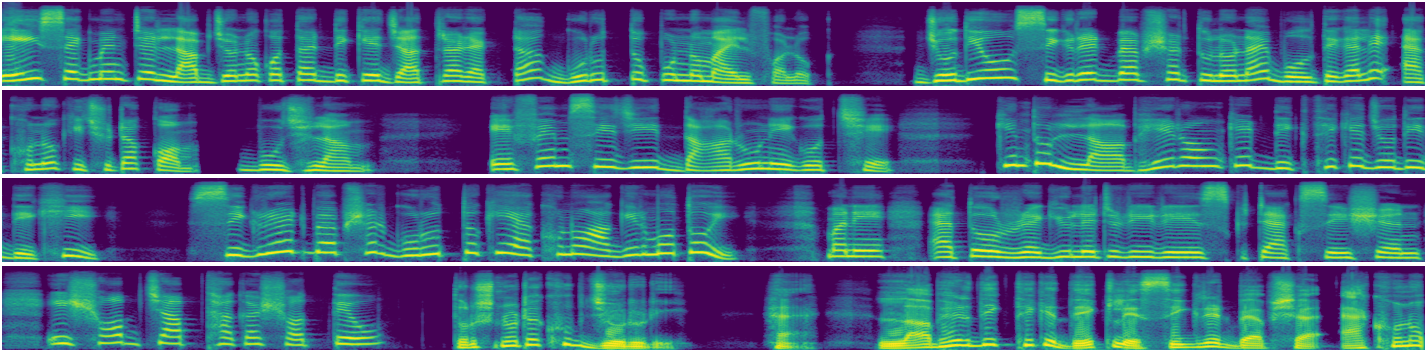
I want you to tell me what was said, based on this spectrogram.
এই সেগমেন্টের লাভজনকতার দিকে যাত্রার একটা গুরুত্বপূর্ণ মাইলফলক। যদিও সিগারেট ব্যবসার তুলনায় বলতে গেলে এখনও কিছুটা কম। বুঝলাম। এফএমসিজি দারুণ এগোচ্ছে। কিন্তু লাভের অঙ্কের দিক থেকে যদি দেখি সিগারেট ব্যবসার গুরুত্ব কি এখনও আগের মতোই? মানে এত রেগুলেটরি রিস্ক ট্যাক্সেশন এই সব চাপ থাকা সত্ত্বেও? প্রশ্নটা খুব জরুরি। হ্যাঁ লাভের দিক থেকে দেখলে সিগারেট ব্যবসা এখনও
